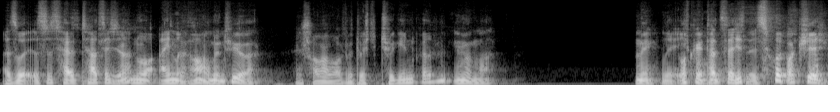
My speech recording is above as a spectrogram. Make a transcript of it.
Also es ist halt tatsächlich Tür? nur ein ist Raum. eine Tür. Dann schauen wir mal, ob wir durch die Tür gehen können. Immer mal. Nee, Nee, okay, halt tatsächlich. Okay.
